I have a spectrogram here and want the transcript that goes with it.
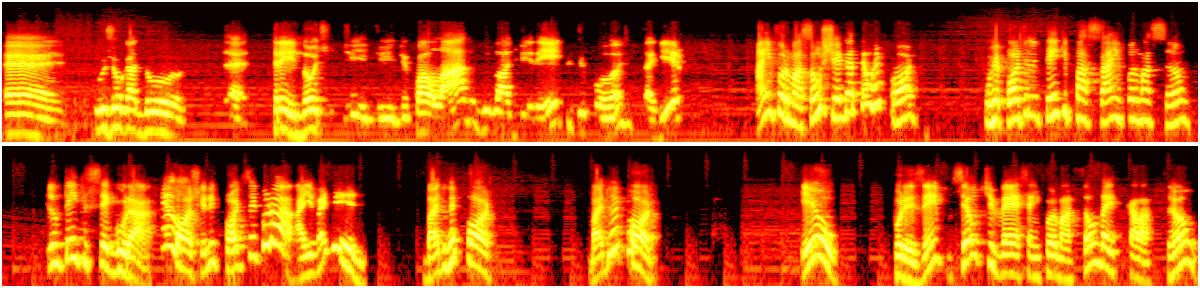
é, o jogador é, treinou de, de, de, qual lado, do lado direito, de volante, de zagueiro. A informação chega até o repórter o repórter ele tem que passar a informação. Ele não tem que segurar. É lógico, ele pode segurar. Aí vai dele. Vai do repórter. Vai do repórter. Eu, por exemplo, se eu tivesse a informação da escalação,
